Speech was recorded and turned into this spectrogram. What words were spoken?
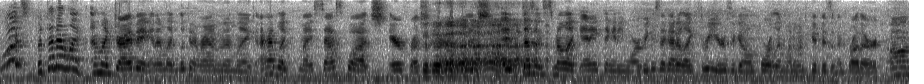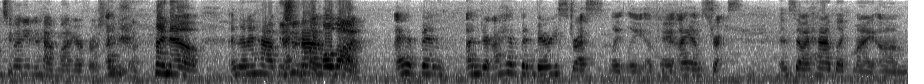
what? But then I'm like, I'm like driving, and I'm like looking around, and I'm like, I have like my Sasquatch air freshener, which it doesn't smell like anything anymore because I got it like three years ago in Portland when I went to go visit my brother. Oh, too bad you didn't have my air freshener. I, I know. And then I have. You I should have been like, hold on. I have been under. I have been very stressed lately. Okay, I am stressed, and so I had like my um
